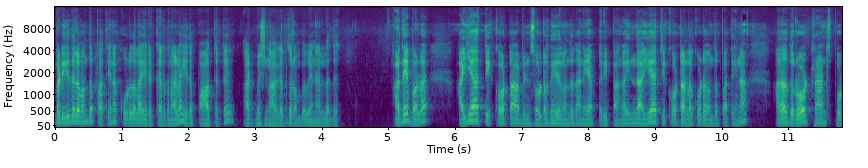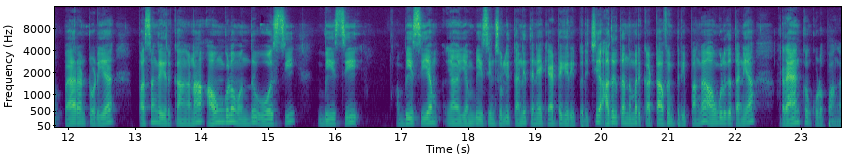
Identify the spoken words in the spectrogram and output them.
பட் இதில் வந்து பார்த்தீங்கன்னா கூடுதலாக இருக்கிறதுனால இதை பார்த்துட்டு அட்மிஷன் ஆகிறது ரொம்பவே நல்லது. அதே போல் ஐஆர்டி கோட்டா அப்படின்னு சொல்கிறது இதில் வந்து தனியாக பிரிப்பாங்க. இந்த ஐஆர்டி கோட்டாவில் கூட வந்து பார்த்திங்கன்னா அதாவது ரோட் டிரான்ஸ்போர்ட் பேரண்ட்டுடைய பசங்க இருக்காங்கன்னா அவங்களும் வந்து ஓசி பிசி பிசிஎம் எம்பிசின்னு சொல்லி தனித்தனியாக கேட்டகரி பிரித்து அதுக்கு தகுந்த மாதிரி கட் ஆஃபும் பிரிப்பாங்க. அவங்களுக்கு தனியாக ரேங்க்கும் கொடுப்பாங்க.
